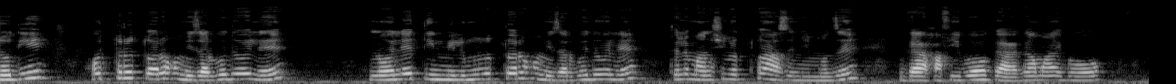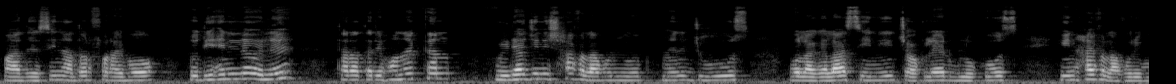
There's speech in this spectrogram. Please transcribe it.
যদি সত্তরত্ব আৰু সমিজাৰ গৈ দৌৰিলে নহ'লে তিন মিলিমূৰত্ব আৰু সমিজাৰ গৈ দৌৰিলে তাহলে মানসিকত্ব আছে মিমো যে গা হাফিব, গা গামাইব। মাদেশি নাদর ফরাইব। যদি এনিলে হইলে তাড়াতাড়ি অনেক কান মিডিয়া জিনিস খাই করিব মানে জুস গোলা গেলা চিনি, চকলেট, গ্লুকোজ, ইন খাই ফেলা করিব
